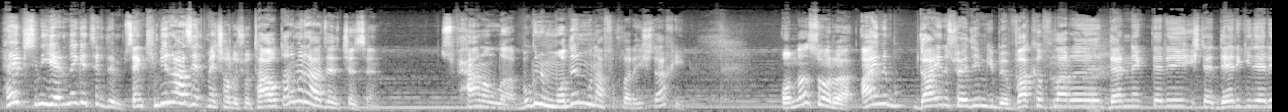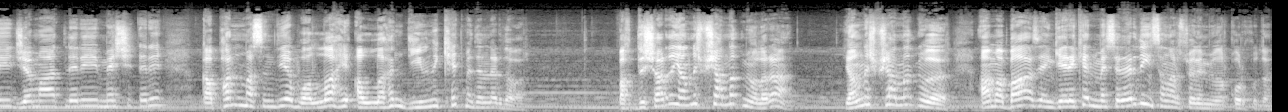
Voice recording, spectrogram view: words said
hepsini yerine getirdim. Sen kimi razı etmeye çalışıyorsun? Tağutları mı razı edeceksin sen? Subhanallah. Bugünün modern münafıkları işte ahi. Ondan sonra aynı daha yeni söylediğim gibi vakıfları, dernekleri, işte dergileri, cemaatleri, mescitleri kapanmasın diye vallahi Allah'ın dinini ketmedenler de var. Bak dışarıda yanlış bir şey anlatmıyorlar ha. Yanlış bir şey anlatmıyorlar. Ama bazen gereken meseleleri de insanlar söylemiyorlar korkudan.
